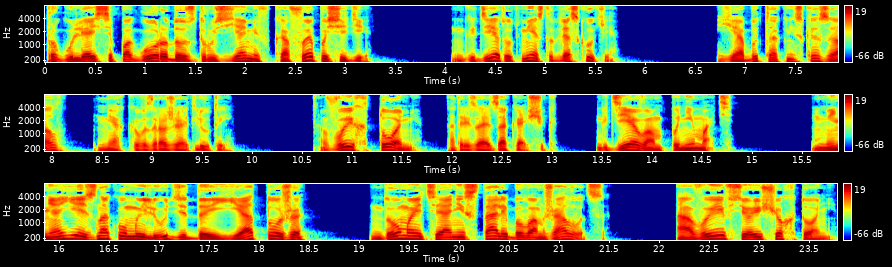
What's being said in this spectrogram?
прогуляйся по городу, с друзьями в кафе посиди. Где тут место для скуки? Я бы так не сказал, мягко возражает Лютый. Вы хтонь, отрезает заказчик. Где вам понимать? У меня есть знакомые люди, да и я тоже. Думаете, они стали бы вам жаловаться? А вы все еще хтонь.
